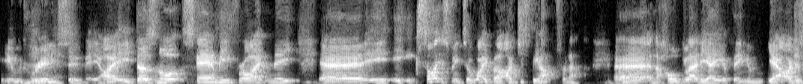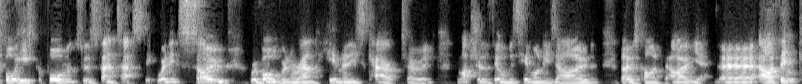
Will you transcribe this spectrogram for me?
It would really suit me. I, it does not scare me, frighten me. Uh, it, it excites me to a way, but I'd just be up for that. Uh, and the whole gladiator thing, and yeah, I just thought his performance was fantastic when it's so revolving around him and his character, and much of the film is him on his own, and those kind of. I, yeah, uh, I think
